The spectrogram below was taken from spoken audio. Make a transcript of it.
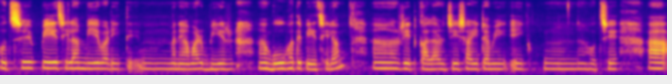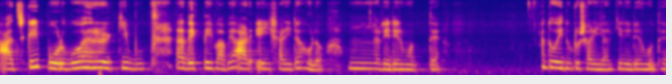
হচ্ছে পেয়েছিলাম বিয়েবাড়িতে মানে আমার বিয়ের বউ ভাতে পেয়েছিলাম। রেড কালার যে শাড়িটা আমি এই হচ্ছে আজকেই পরবো আর কি দেখতেই পাবে। আর এই শাড়িটা হলো রেডের মধ্যে। তো এই দুটো শাড়ি আর কি রেডের মধ্যে।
